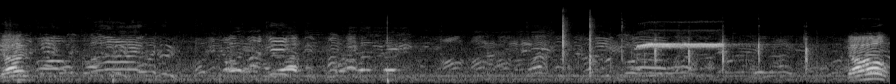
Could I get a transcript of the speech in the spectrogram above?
Go. Tig!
